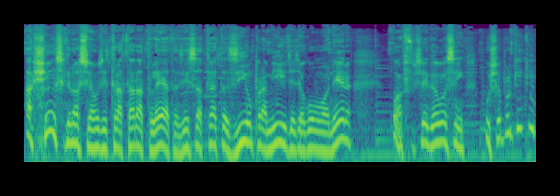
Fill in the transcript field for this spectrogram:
a chance que nós tivemos de tratar atletas, esses atletas iam para a mídia de alguma maneira, chegamos assim, puxa, por que, que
